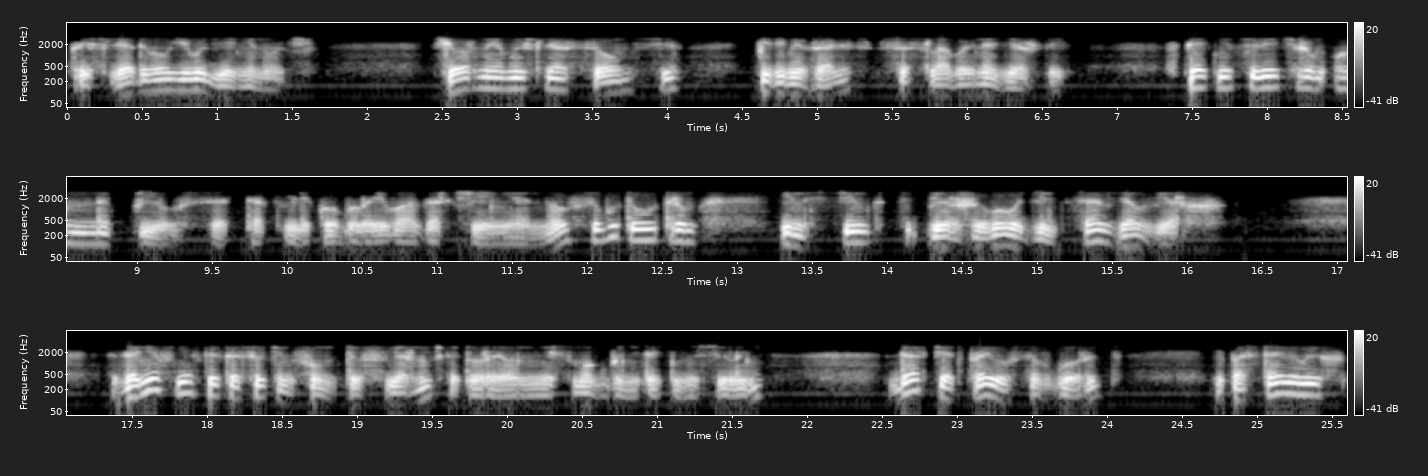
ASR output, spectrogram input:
преследовал его день и ночь. Черные мысли о Сомсе перемежались со слабой надеждой. В пятницу вечером он напился, так велико было его огорчение, но в субботу утром инстинкт биржевого дельца взял верх. Заняв несколько сотен фунтов, вернуть которые он не смог бы никакими силами, Дарти отправился в город и поставил их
